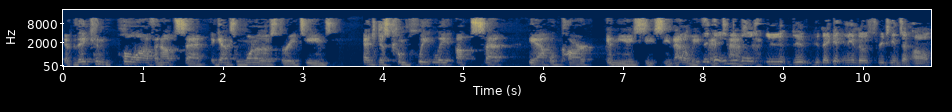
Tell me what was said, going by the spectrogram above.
if they can pull off an upset against one of those three teams and just completely upset the apple cart in the ACC. That'll be do fantastic. Those, do, do, they get any of those three teams at home?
